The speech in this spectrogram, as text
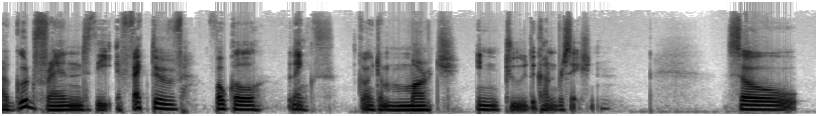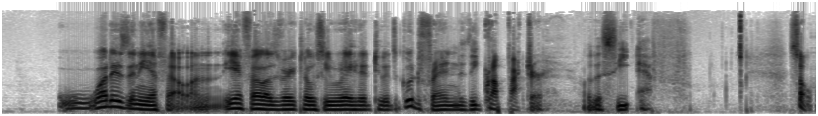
our good friend, the effective focal length, going to march into the conversation. So, what is an EFL? An EFL is very closely related to its good friend, the crop factor, or the CF. So,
